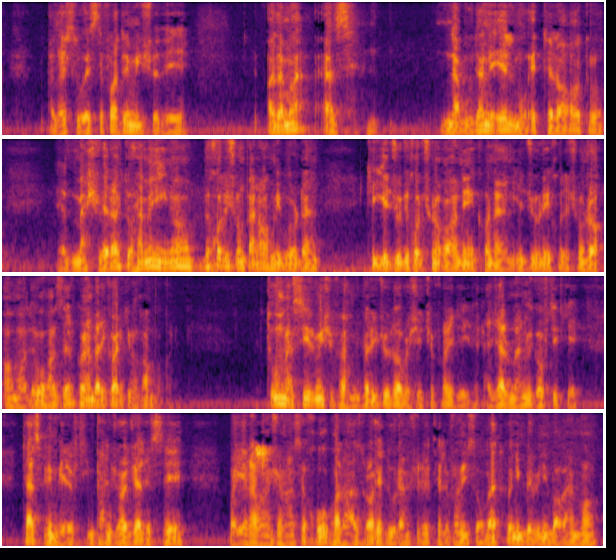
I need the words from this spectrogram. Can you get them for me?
ازش سوء استفاده می شده آدما از نبودن علم و اطلاعات و مشورت و همه اینا به خودشون پناه می بردن که یه جوری خودشون رو قانع کنن یه جوری خودشون را آماده و حاضر کنن برای کاری که می‌خوام بکنن. تو مسیر میشه فهمید ولی جدا بشید چه فایده ای داره. اگر من می‌گفتید که تصمیم گرفتیم پنجاه جلسه با یه روانشناس خوب حالا از راه دورم شده تلفنی صحبت کنیم ببینیم واقعا ما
